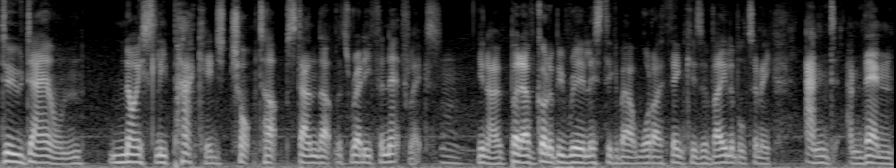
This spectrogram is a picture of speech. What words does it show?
do down nicely packaged, chopped up stand up that's ready for Netflix. Mm. You know, but I've got to be realistic about what I think is available to me. And and then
